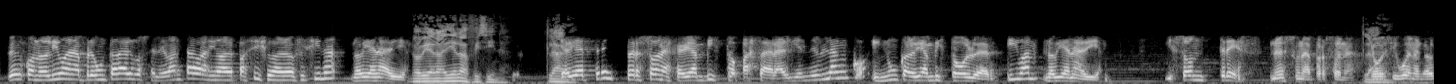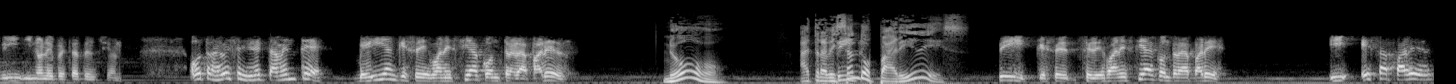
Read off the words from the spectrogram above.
Entonces cuando le iban a preguntar algo, se levantaban, iban al pasillo, iban a la oficina, no había nadie. No había nadie en la oficina. Y Claro. había tres personas que habían visto pasar a alguien de blanco y nunca lo habían visto volver. Iban, no había nadie. Y son tres, no es una persona. Que Claro. vos decís, bueno, lo vi y no le presté atención. Otras veces directamente veían que se desvanecía contra la pared. No. Atravesando paredes. Sí, que se, se desvanecía contra la pared. Y esa pared,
